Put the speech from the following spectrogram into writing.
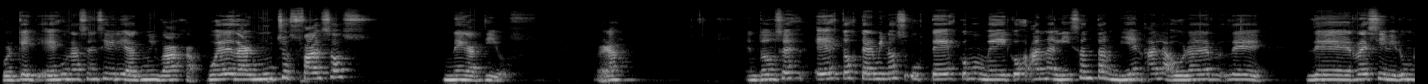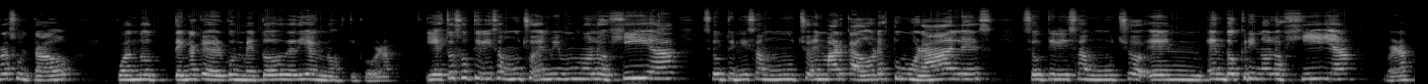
Porque es una sensibilidad muy baja. Puede dar muchos falsos negativos. ¿verdad? Entonces, estos términos ustedes como médicos analizan también a la hora de, de recibir un resultado cuando tenga que ver con métodos de diagnóstico, ¿verdad? Y esto se utiliza mucho en inmunología, se utiliza mucho en marcadores tumorales, se utiliza mucho en endocrinología, ¿verdad?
